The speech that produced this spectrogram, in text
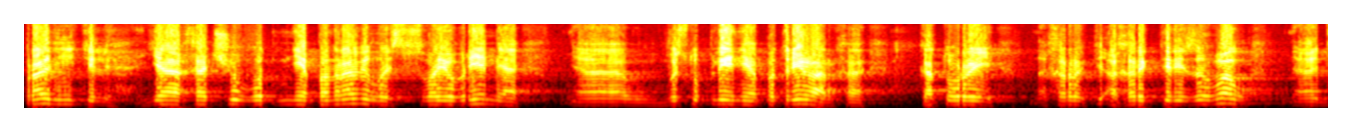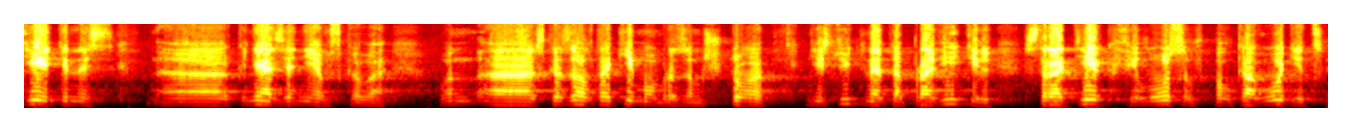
Правитель, я хочу, вот мне понравилось в свое время э, выступление патриарха, который охарактеризовал э, деятельность э, князя Невского. Он сказал таким образом, что действительно это правитель, стратег, философ, полководец,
